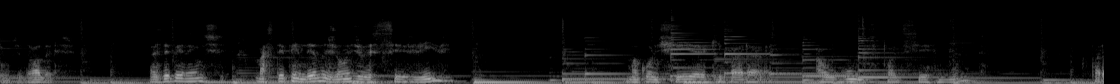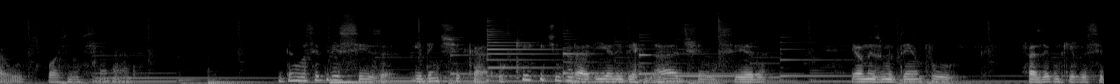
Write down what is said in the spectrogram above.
ou de dólares. Mas, mas dependendo de onde você vive, uma quantia que para alguns pode ser muito, para outros pode não ser nada. Então você precisa identificar o que, que te traria liberdade financeira e ao mesmo tempo fazer com que você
